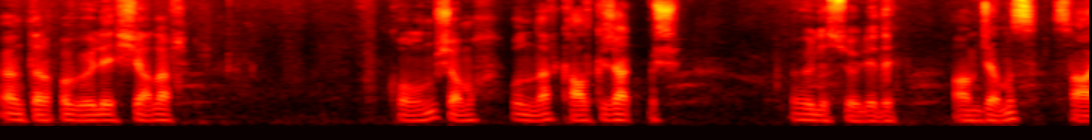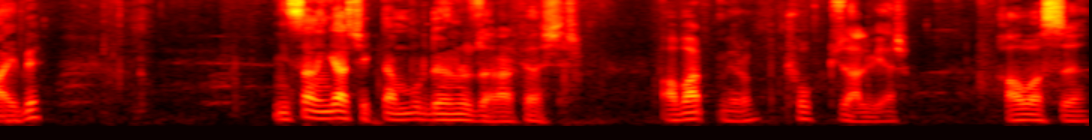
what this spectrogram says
Ön tarafa böyle eşyalar konulmuş ama bunlar kalkacakmış. Öyle söyledi amcamız sahibi. İnsanın gerçekten burada ömrü uzar arkadaşlar. Abartmıyorum. Çok güzel bir yer. Havası,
